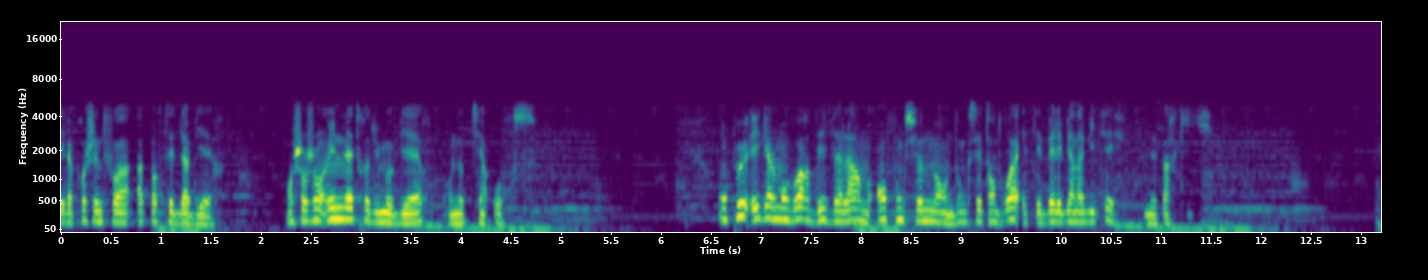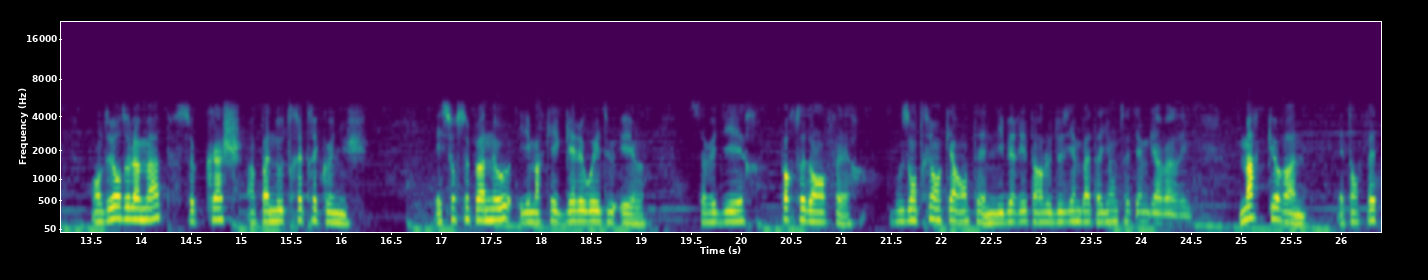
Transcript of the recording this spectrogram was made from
et la prochaine fois apportez de la bière. En changeant une lettre du mot bière, on obtient ours. On peut également voir des alarmes en fonctionnement, donc cet endroit était bel et bien habité. Mais par qui? En dehors de la map se cache un panneau très très connu. Et sur ce panneau, il est marqué Getaway to Hell. Ça veut dire porte dans l'enfer. Vous entrez en quarantaine, libéré par le deuxième bataillon de 7ème cavalerie. Mark Curran est en fait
